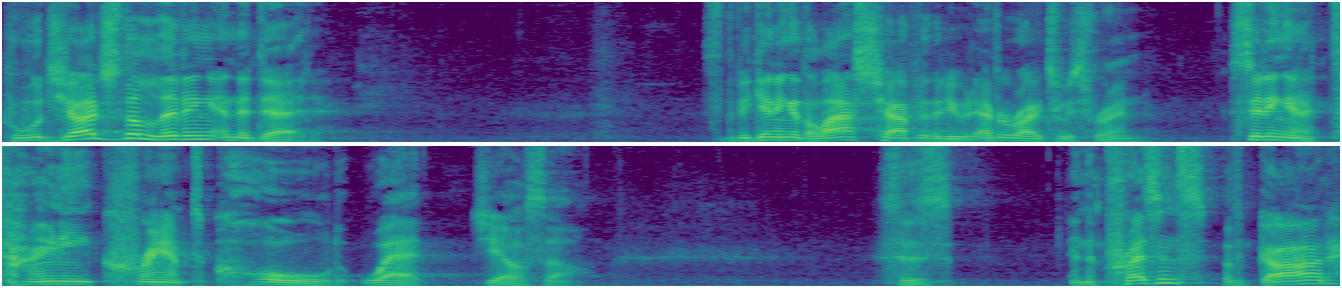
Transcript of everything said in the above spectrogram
who will judge the living and the dead. It's the beginning of the last chapter that he would ever write to his friend, sitting in a tiny, cramped, cold, wet jail cell. It says, In the presence of God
